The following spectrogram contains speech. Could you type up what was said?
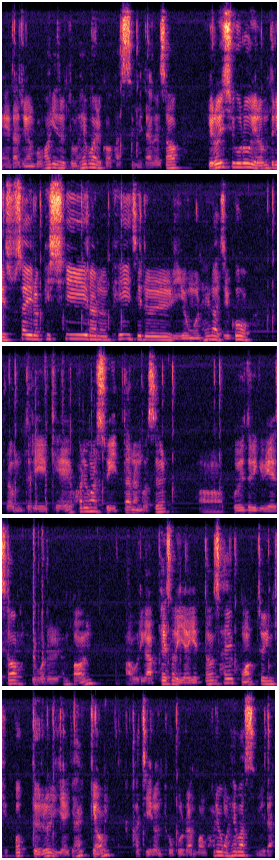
예, 나중에 한번 확인을 또 해봐야 할 것 같습니다. 그래서 이런 식으로 여러분들이 수사이러 PC라는 페이지를 이용을 해가지고 여러분들이 이렇게 활용할 수 있다는 것을 어, 보여드리기 위해서 이거를 한번 어, 우리가 앞에서 이야기했던 사회공학적인 기법들을 이야기할 겸 같이 이런 도구를 한번 활용을 해봤습니다.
